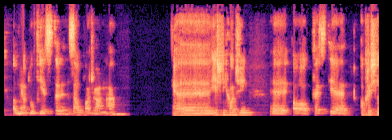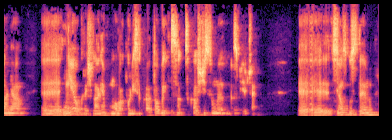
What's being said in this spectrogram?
tych podmiotów jest zauważalna, jeśli chodzi o kwestię określania, nieokreślania w umowach polisektoratowych wysokości sumy ubezpieczenia. W związku z tym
